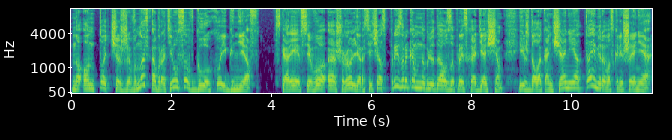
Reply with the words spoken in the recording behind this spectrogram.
но он тотчас же вновь обратился в глухой гнев. Скорее всего, Эш Роллер сейчас призраком наблюдал за происходящим и ждал окончания таймера воскрешения.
